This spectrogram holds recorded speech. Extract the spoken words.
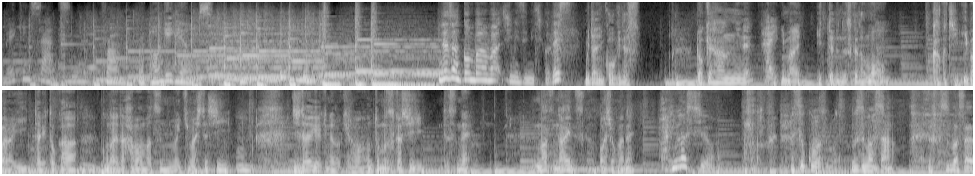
Making sense from Rapongi Hills. 皆さんこんばんは清水美智子です。三谷幸喜です。ロケハンにね、はい。今行ってるんですけども、各地茨城行ったりとか、この間浜松にも行きましたし、時代劇のロケハンは本当難しいですね。まずないんですか場所がね。ありますよ。あそこ渦政翼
